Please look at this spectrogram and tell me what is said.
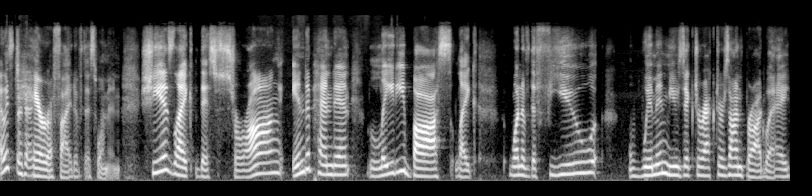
I was Okay. terrified of this woman. She is like this strong, independent lady boss, like one of the few women music directors on Broadway.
